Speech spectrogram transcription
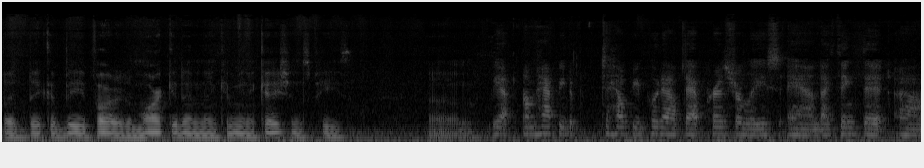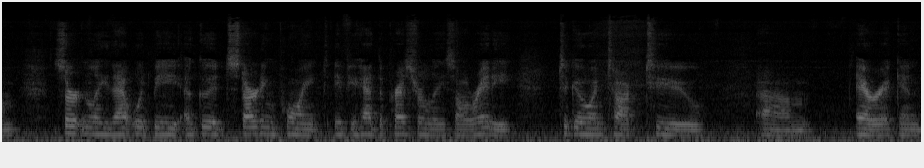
but they could be part of the marketing and communications piece. Um, Yeah, I'm happy to to help you put out that press release, and I think that um, certainly that would be a good starting point if you had the press release already to go and talk to um, Eric and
